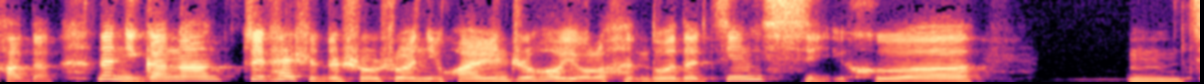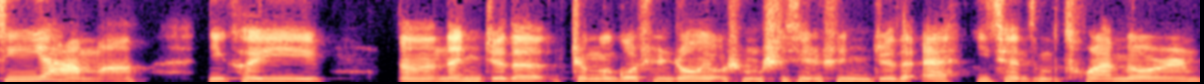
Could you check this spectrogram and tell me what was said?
好的，那你刚刚最开始的时候说你怀孕之后有了很多的惊喜和嗯惊讶吗？你可以嗯，那你觉得整个过程中有什么事情是你觉得哎以前怎么从来没有人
